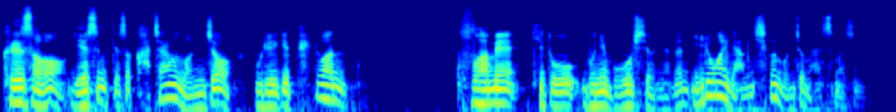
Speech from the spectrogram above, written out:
그래서 예수님께서 가장 먼저 우리에게 필요한 구함의 기도 문이 무엇이었냐면 일용할 양식을 먼저 말씀하신 거예요.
